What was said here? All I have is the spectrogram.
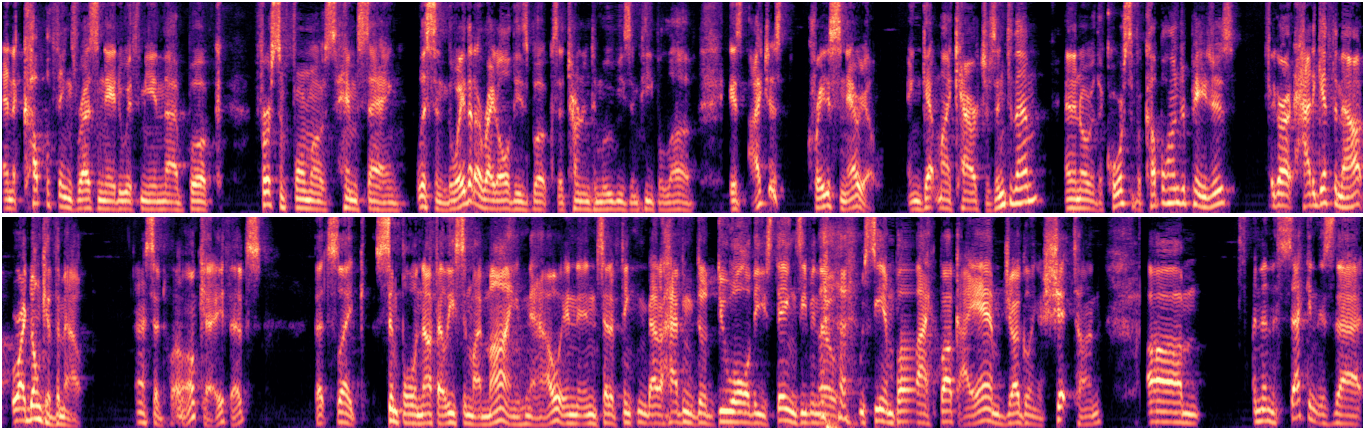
And a couple things resonated with me in that book. First and foremost, him saying, Listen, the way that I write all these books that turn into movies and people love is I just create a scenario and get my characters into them. And then over the course of a couple hundred pages, figure out how to get them out or I don't get them out. And I said, Well, okay, that's that's like simple enough, at least in my mind now. And, instead of thinking about having to do all these things, even though we see in Black Buck, I am juggling a shit ton. Um, and then the second is that,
